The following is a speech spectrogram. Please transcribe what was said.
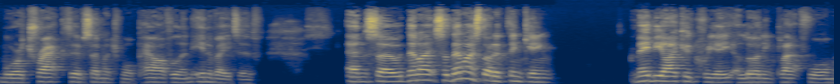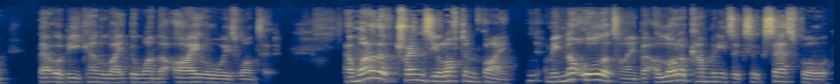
more attractive, so much more powerful and innovative. And so then I so then I started thinking, maybe I could create a learning platform that would be kind of like the one that I always wanted. And one of the trends you'll often find, I mean, not all the time, but a lot of companies are successful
